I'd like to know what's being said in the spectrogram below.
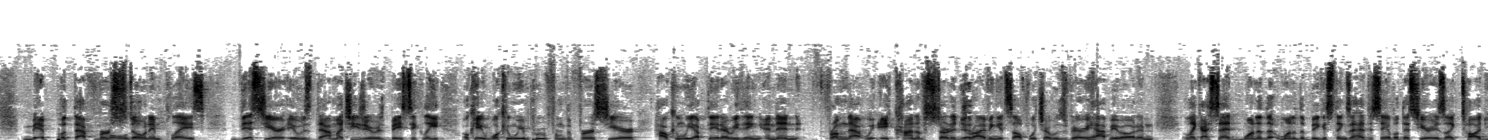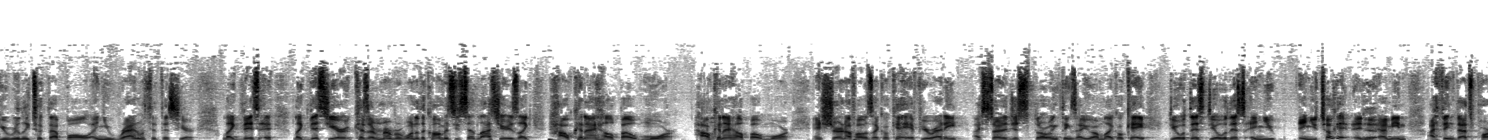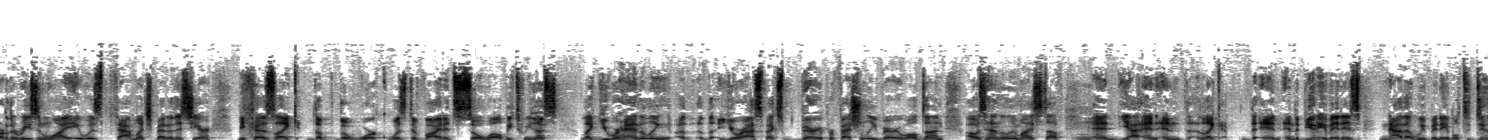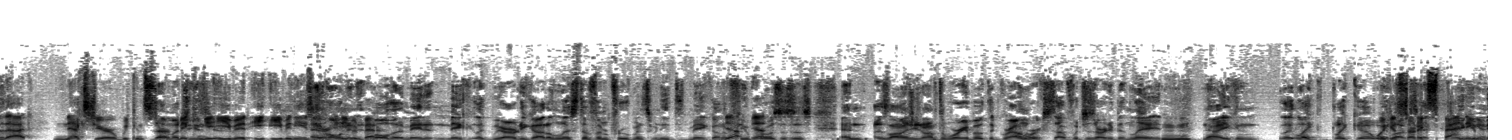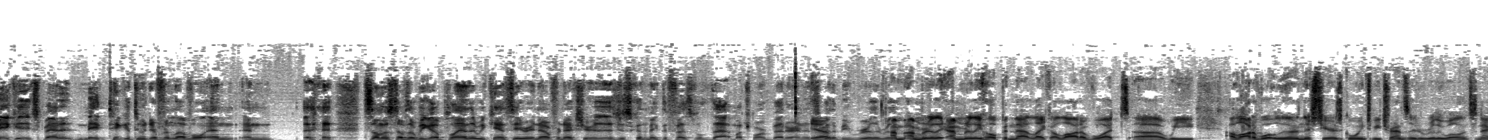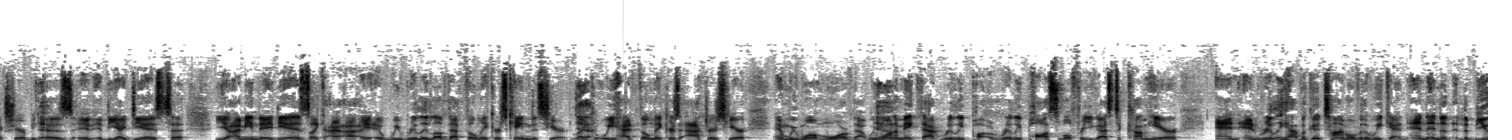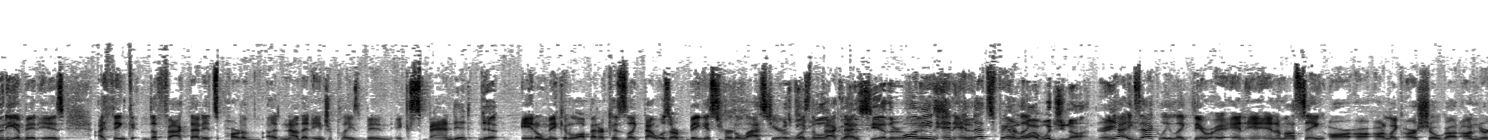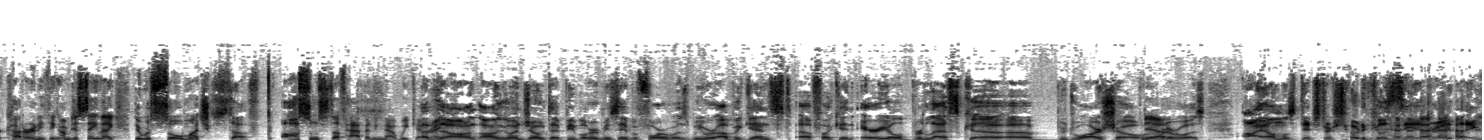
put that first Mold it. stone in place. This year, it was that much easier. It was basically, okay, what can we improve from the first year? How can we update everything? And then from that, it kind of started Yeah. driving itself, which I was very happy about. And like I said, one of the one of the biggest things I had to say about this year is like Todd, you really took that ball and you ran with it this year. Like this, eh, like this year, because I remember one of the comments you said last year is like, how can I help out more? How can I help out more? And sure enough, I was like, okay, if you're ready, I started just throwing things at you. I'm like, okay, deal with this, deal with this, and you and you took it. And Yeah. I mean, I think that's part of the reason why it was that much better this year because like the the work was divided so well between Yeah. us. Like you were handling uh, the, your aspects very professionally, very well done. I was handling my stuff, Mm-hmm. and yeah, and and like the, and, and the beauty of it is now that we've been able to do that, next year we can start making easier. it even even easier and and, even it, better. molded it, made it make like we already got a list of improvements we need to make on a Yeah, few yeah. processes, and as long as you don't have to worry about the groundwork stuff, which has already been laid, now you can like like like uh, Mm-hmm. We can start said, expanding You can it. make it expand it, make take it to a different level, and and. some of the stuff that we got planned that we can't say right now for next year is just going to make the festival that much more better, and it's Yeah. going to be really, really. I'm, I'm really, I'm really hoping that like a lot of what uh, we, a lot of what we learned this year is going to be translated really well into next year because it, it- the idea is to, yeah, I mean the idea is like I, I, we really love that filmmakers came this year. Like Yeah. we had filmmakers, actors here, and we want more of that. We Yeah. want to make that really, po- really possible for you guys to come here and and really have a good time over the weekend. And and the, the beauty of it is, I think the fact that it's part of uh, now that Interplay's been expanded, Yeah. it'll make it a lot better because like that was our biggest hurdle last year Most was the fact that to see other well, I mean, and, and Yeah. that's fair. And like, why would you not? Right? yeah, exactly. Like there, and, and and I'm not saying our, our, our like our show got undercut or anything. I'm just saying like there was so much Stuff. awesome stuff happening that weekend. Uh, Right? The on, ongoing joke that people heard me say before was we were up against a fucking aerial burlesque uh, uh, boudoir show or Yeah. whatever it was. I almost ditched our show to go see it. Right? Like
